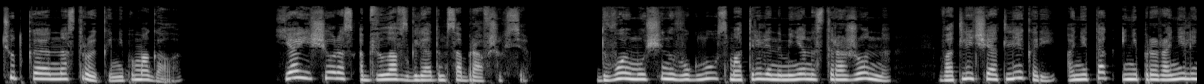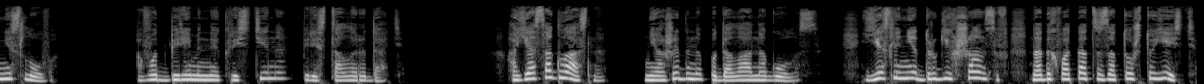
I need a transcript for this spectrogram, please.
чуткая настройка не помогала. Я еще раз обвела взглядом собравшихся. Двое мужчин в углу смотрели на меня настороженно. В отличие от лекарей, они так и не проронили ни слова. А вот беременная Кристина перестала рыдать. «А я согласна», — неожиданно подала она голос. «Если нет других шансов, надо хвататься за то, что есть.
